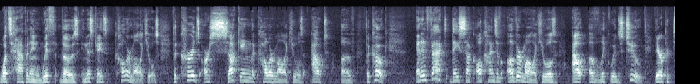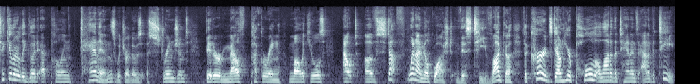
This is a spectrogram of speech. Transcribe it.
what's happening with those, in this case, color molecules. The curds are sucking the color molecules out of the Coke. And in fact, they suck all kinds of other molecules out of liquids too. They are particularly good at pulling tannins, which are those astringent, bitter, mouth puckering molecules out of stuff. When I milk washed this tea vodka, the curds down here pulled a lot of the tannins out of the tea.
